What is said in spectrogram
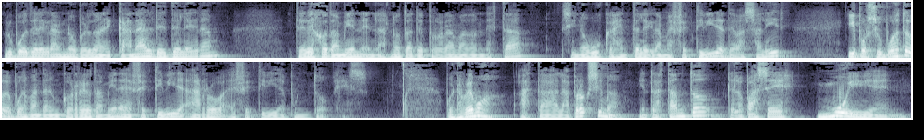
grupo de Telegram, no, perdón, el canal de Telegram. Te dejo también en las notas del programa donde está. Si no buscas en Telegram efectividad, te va a salir. Y por supuesto me puedes mandar un correo también a efectividad.efectividad.es. Pues nos vemos hasta la próxima. Mientras tanto, que lo pases muy bien.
